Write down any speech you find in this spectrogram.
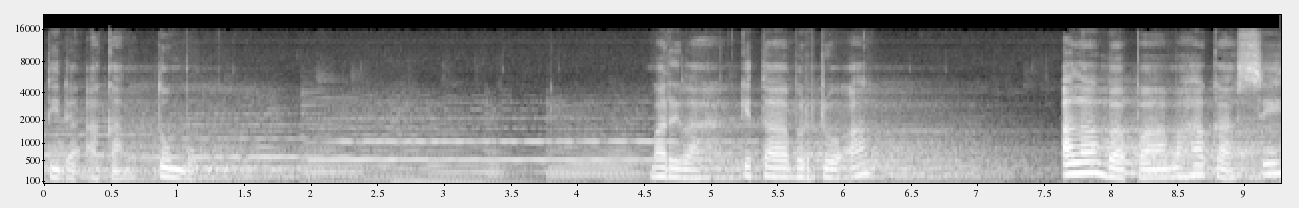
tidak akan tumbuh. Marilah kita berdoa. Allah Bapa Maha Kasih,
